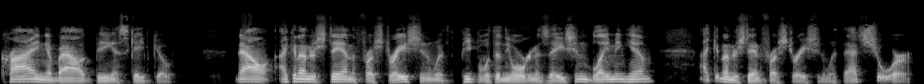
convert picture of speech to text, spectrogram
crying about being a scapegoat. Now, I can understand the frustration with people within the organization blaming him. I can understand frustration with that, sure.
